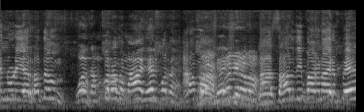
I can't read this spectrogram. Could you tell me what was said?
என்னுடைய ரதம். ஒரு நம்பர் ரதமா? ஏறி போடுறேன். ஆமா. நான் சாரதி பாகனா இருப்பேன்.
